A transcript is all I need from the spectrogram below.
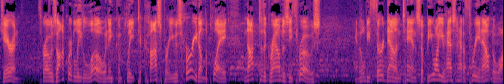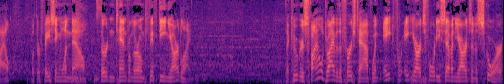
Jaren throws awkwardly low and incomplete to Cosper. He was hurried on the play, knocked to the ground as he throws. And it'll be third down and 10. So BYU hasn't had a three and out in a while but they're facing one now. Third and 10 from their own 15 yard line. The Cougars' final drive of the first half went 8 for 8 yards, 47 yards, and a score.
